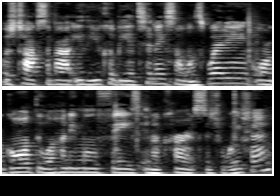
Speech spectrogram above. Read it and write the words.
which talks about either you could be attending someone's wedding or going through a honeymoon phase in a current situation.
